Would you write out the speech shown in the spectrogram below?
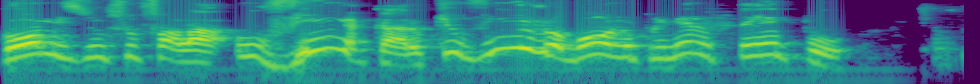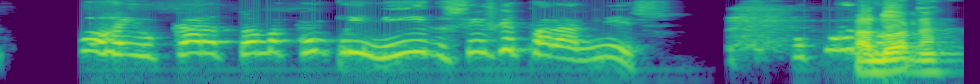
Gomes não preciso falar, o Vinha, cara, o que o Vinha jogou no primeiro tempo Porra, e o cara toma comprimido. Vocês repararam nisso? O cara A dor, né?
